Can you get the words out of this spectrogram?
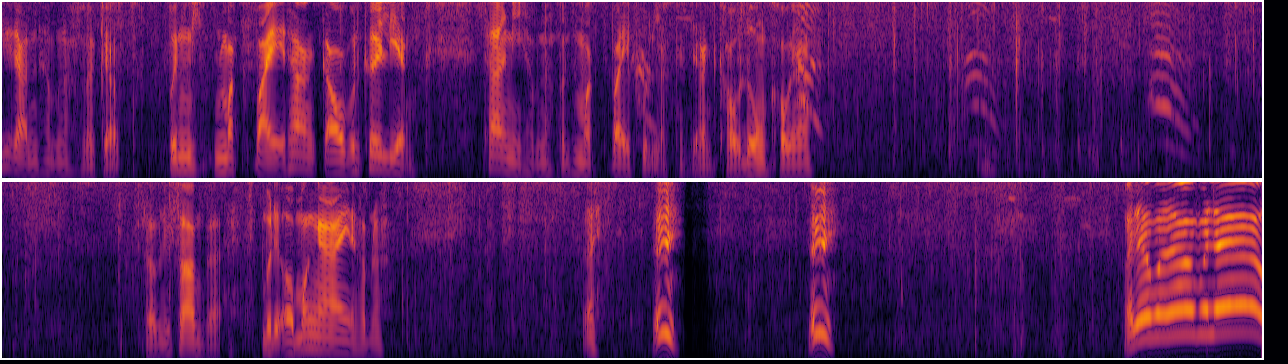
คือกันครับนะแล้วก็เป็นมักไปทางเก่าเป็นเคยเลี้ยงทางนี้ครับนะเป็นมักไปพุ่นหละอาจารย์เขาดงเขาเนี้ย งสำนีฟาร์มก็บ่ได้ออกมาง่ายนะครับนะไปเฮ้ยเฮ้ยมาเร็วมาเร็วมาเร็ว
